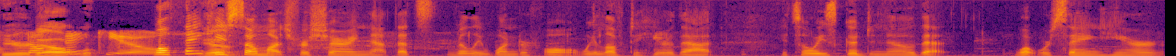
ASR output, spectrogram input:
so, so thank you Well, thank Yeah. you so much for sharing that. That's really wonderful. We love to hear that. It's always good to know that what we're saying here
